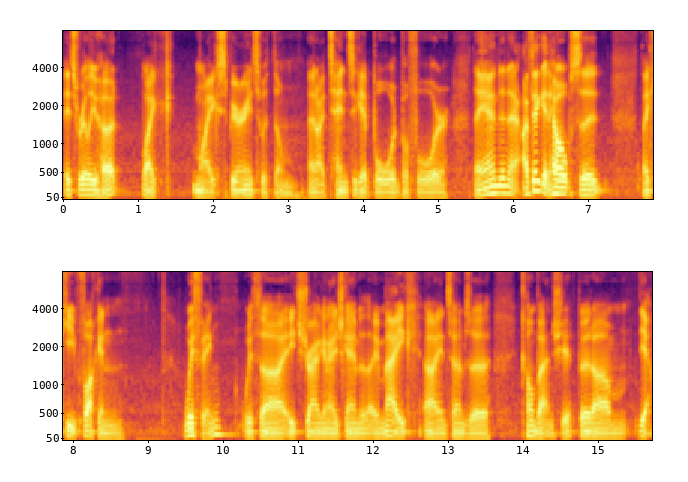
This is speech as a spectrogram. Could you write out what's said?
it's really hurt like my experience with them and I tend to get bored before they end and I think it helps that they keep fucking whiffing with uh, each Dragon Age game that they make uh, in terms of combat and shit but um yeah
